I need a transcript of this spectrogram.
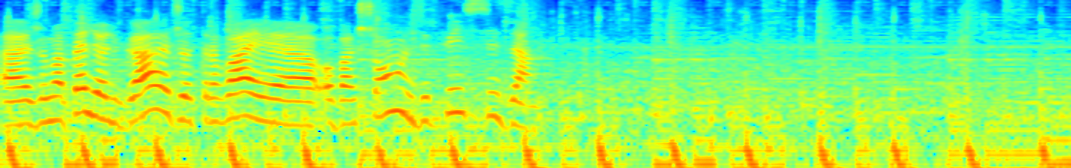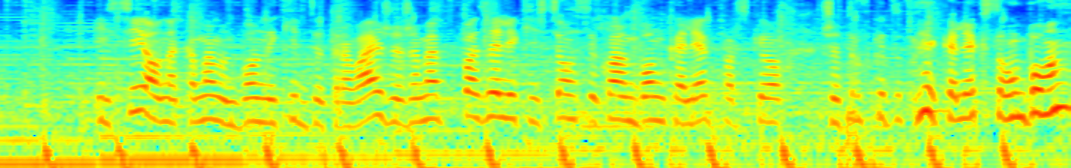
Euh, je m'appelle Olga, je travaille euh, au Vachon depuis six ans. Ici, on a quand même une bonne équipe de travail. Je n'ai jamais posé les questions c'est quoi un bon collègue parce que je trouve que tous mes collègues sont bons.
